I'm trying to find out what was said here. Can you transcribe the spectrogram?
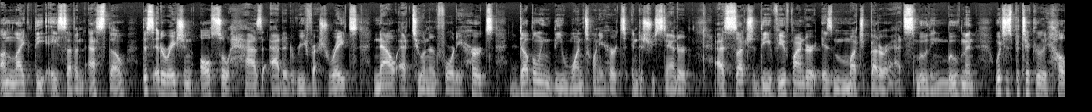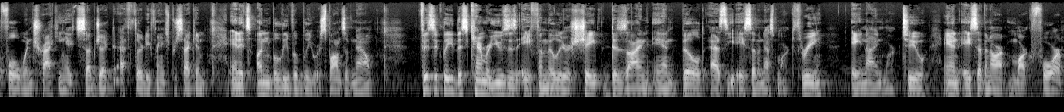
Unlike the A7S, though, this iteration also has added refresh rates, now at 240 Hz, doubling the 120 Hz industry standard. As such, the viewfinder is much better at smoothing movement, which is particularly helpful when tracking a subject at 30 frames per second, and it's unbelievably responsive now. Physically, this camera uses a familiar shape, design, and build as the A7S Mark III, a9 Mark II, and A7R Mark IV.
